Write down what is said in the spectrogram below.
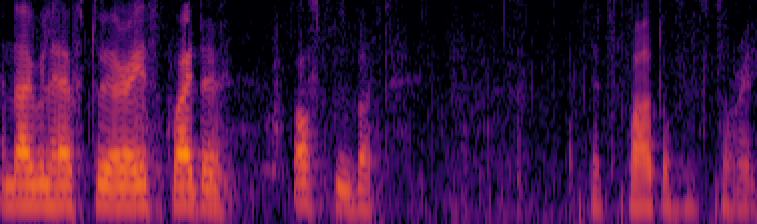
And I will have to erase quite a, often, but that's part of the story.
